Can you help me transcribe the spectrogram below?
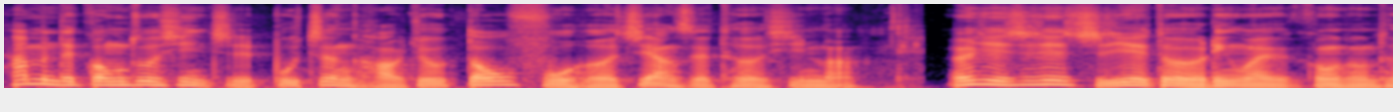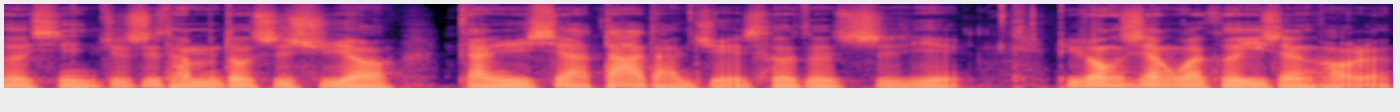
他们的工作性质不正好就都符合这样子的特性吗？而且这些职业都有另外一个共同特性，就是他们都是需要敢于下大胆决策的职业。比方是像外科医生好了，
